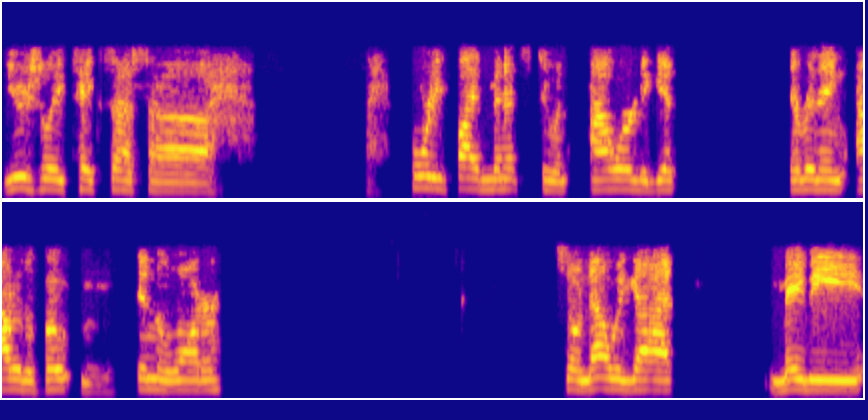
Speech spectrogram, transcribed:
usually takes us uh, 45 minutes to an hour to get everything out of the boat and in the water so now we got maybe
